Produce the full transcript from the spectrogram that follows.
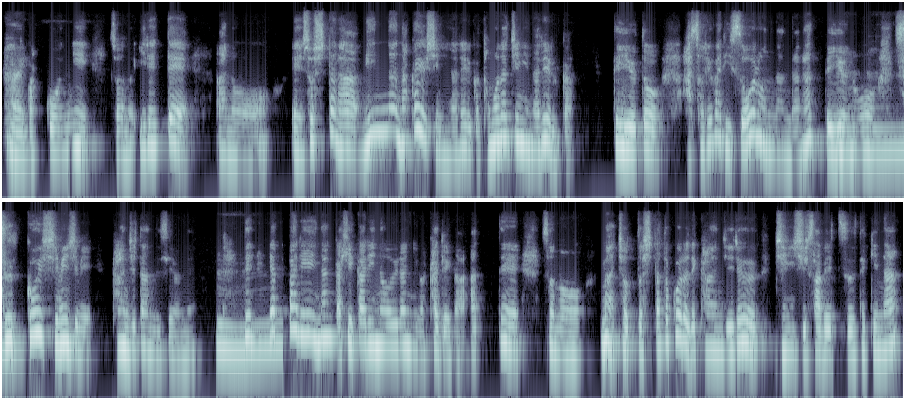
はい、学校にその入れて、あの、えー、そしたらみんな仲良しになれるか友達になれるかっていうと、あ、それは理想論なんだなっていうのをすっごいしみじみ感じたんですよね。で、やっぱりなんか光の裏には影があって、その、まあちょっとしたところで感じる人種差別的な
